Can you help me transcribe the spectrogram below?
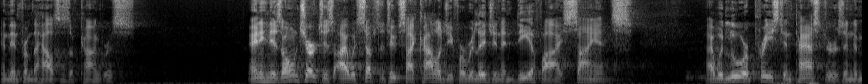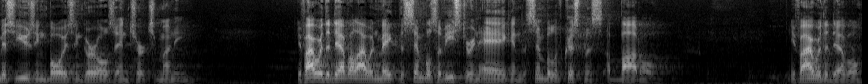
and then from the houses of Congress. And in his own churches, I would substitute psychology for religion and deify science. I would lure priests and pastors into misusing boys and girls and church money. If I were the devil, I would make the symbols of Easter an egg and the symbol of Christmas a bottle. If I were the devil,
